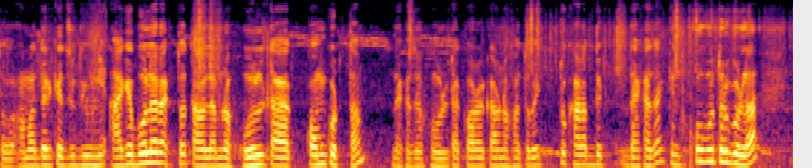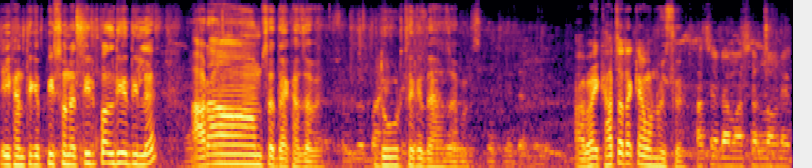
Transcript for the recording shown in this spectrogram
তো আমাদেরকে যদি উনি আগে বলে রাখতো তাহলে আমরা হোলটা কম করতাম। দেখা যায় হোলটা করার কারণে হয়তো একটু খারাপ দেখ- যায় কিন্তু কবুতরগুলা এইখান থেকে পিছনে তিরপাল দিয়ে দিলে আরামসে দেখা যাবে। দূর থেকে দেখা যাবে। দেখা যাবে। আর ভাই খাঁচাটা কেমন হয়েছে? খাঁচাটা মাসাল্লাহ অনেক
